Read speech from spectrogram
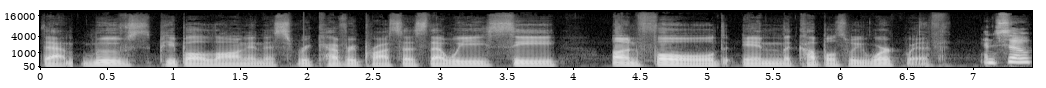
that moves people along in this recovery process that we see unfold in the couples we work with. And so,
